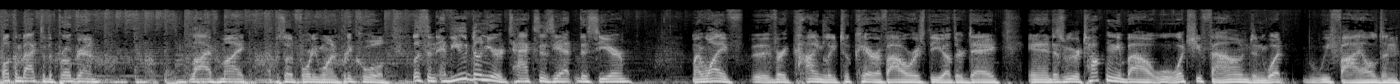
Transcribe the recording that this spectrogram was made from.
Welcome back to the program. Live Mic, episode 41. Pretty cool. Listen, have you done your taxes yet this year? My wife uh, very kindly took care of ours the other day, and as we were talking about what she found and what we filed, and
